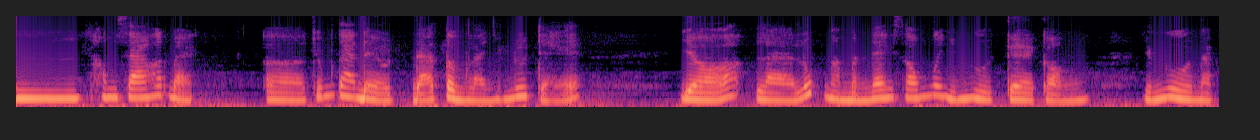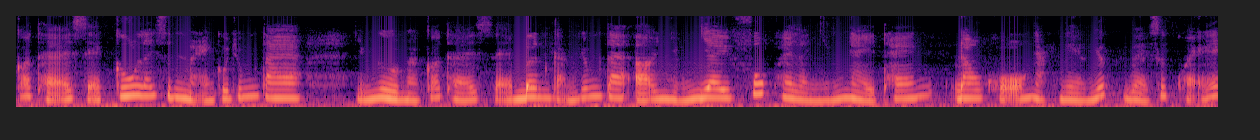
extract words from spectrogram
Uhm, không sao hết bạn. À, chúng ta đều đã từng là những đứa trẻ. Giờ là lúc mà mình đang sống với những người kề cận những người mà có thể sẽ cứu lấy sinh mạng của chúng ta những người mà có thể sẽ bên cạnh chúng ta ở những giây phút hay là những ngày tháng đau khổ ngặt nghèo nhất về sức khỏe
